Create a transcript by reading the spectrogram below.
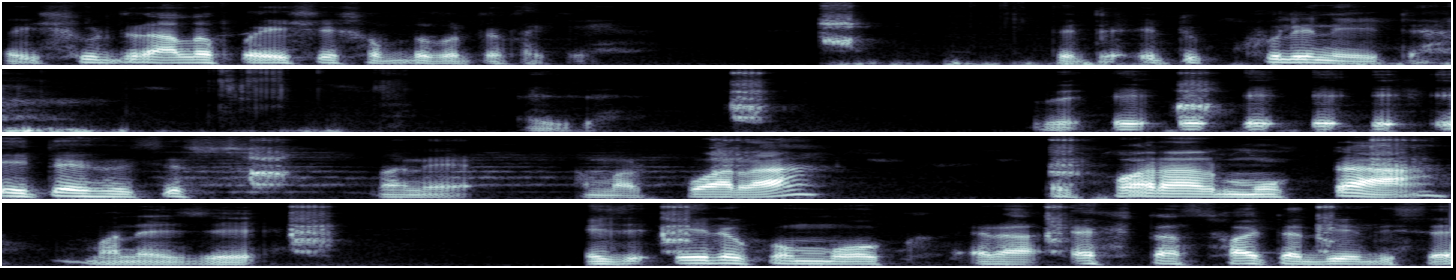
এই সূর্যের আলো পেয়ে সে শব্দ করতে থাকে। এটা একটু খুলে নেই এটা। এই যে। এইটাই হচ্ছে মানে আমার ফোয়ারা এই মুখটা মানে যে, এই যে এরকম মুখ, এরা এক্সট্রা ছয়টা দিয়ে দিছে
